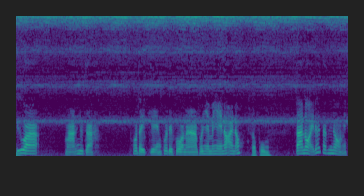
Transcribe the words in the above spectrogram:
ถือว่าหมานอยู่จ้ะ พ่อได้แกงพ่อได้พ่อนาพ่อใหญ่ไม่ใหญ่เนาะไอ้เนาะครับผม ตาหน่อยได้อจ้ะพี่น้องนี่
